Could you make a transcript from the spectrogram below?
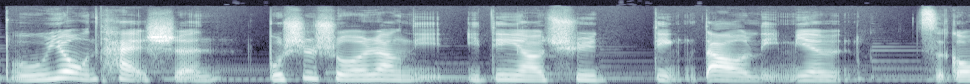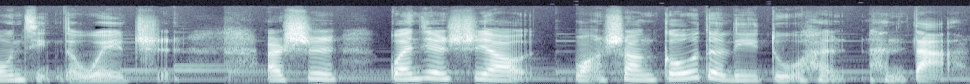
不用太深，不是说让你一定要去顶到里面子宫颈的位置，而是关键是要往上勾的力度很很大。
